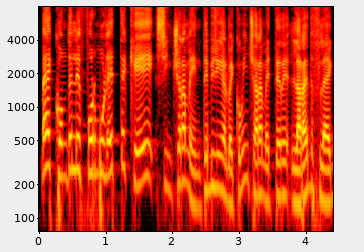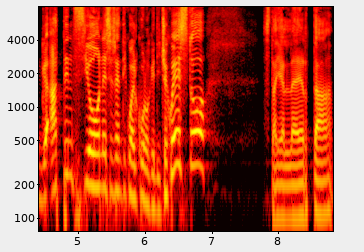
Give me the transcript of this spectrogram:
Beh, con delle formulette che sinceramente bisognerebbe cominciare a mettere la red flag. Attenzione, se senti qualcuno che dice questo, stai allerta.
